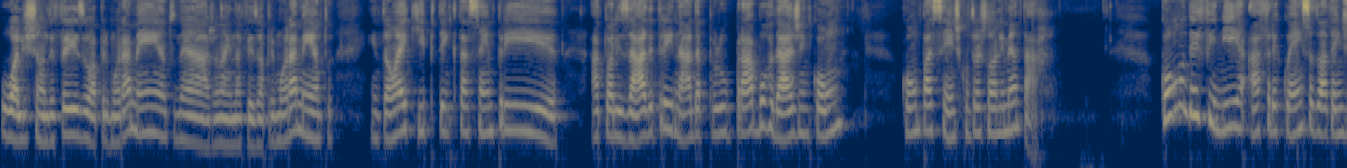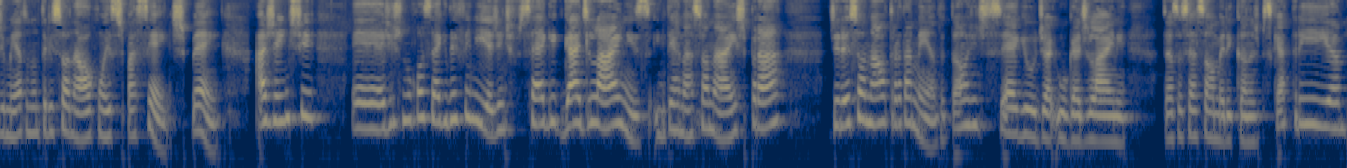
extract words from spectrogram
O Alexandre fez o aprimoramento, né? A Janaína fez o aprimoramento. Então a equipe tem que estar sempre atualizada e treinada para abordagem com, com o paciente com transtorno alimentar. Como definir a frequência do atendimento nutricional com esses pacientes? Bem, a gente, é, a gente não consegue definir, a gente segue guidelines internacionais para direcionar o tratamento. Então, a gente segue o, o guideline da Associação Americana de Psiquiatria,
